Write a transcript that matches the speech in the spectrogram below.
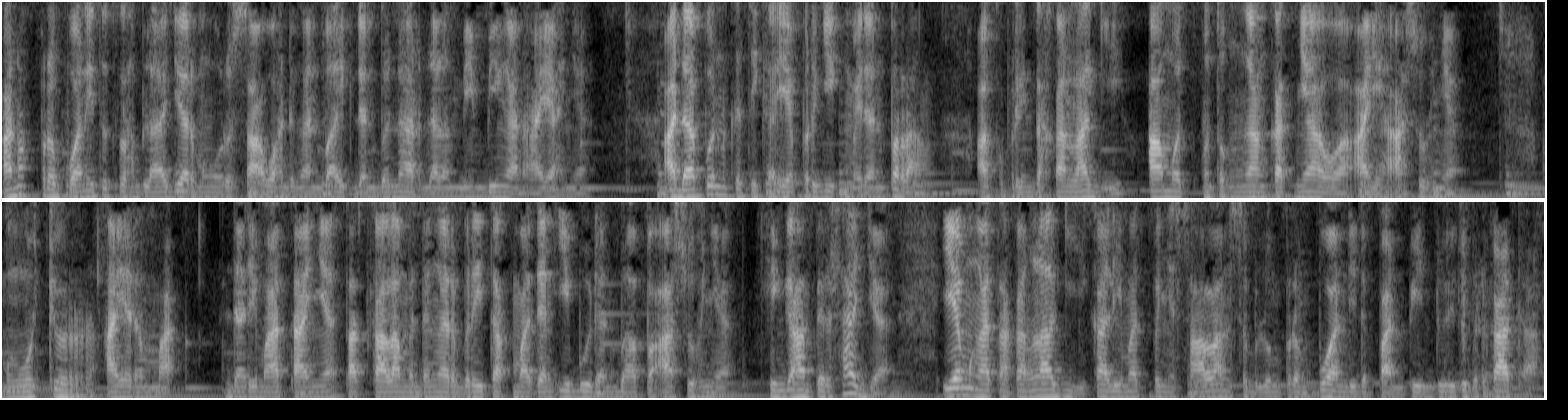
anak perempuan itu telah belajar mengurus sawah dengan baik dan benar dalam bimbingan ayahnya. Adapun ketika ia pergi ke medan perang, aku perintahkan lagi Amut untuk mengangkat nyawa ayah asuhnya. Mengucur air ma dari matanya tatkala mendengar berita kematian ibu dan bapak asuhnya. Hingga hampir saja ia mengatakan lagi kalimat penyesalan sebelum perempuan di depan pintu itu berkata,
